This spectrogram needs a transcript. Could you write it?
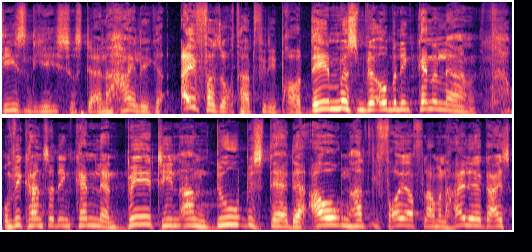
diesen Jesus, der eine heilige Eifersucht hat für die Braut, den müssen wir unbedingt kennenlernen. Und wie kannst du den kennenlernen? Bete ihn an. Du bist der, der Augen hat wie Feuerflammen. Heiliger Geist,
